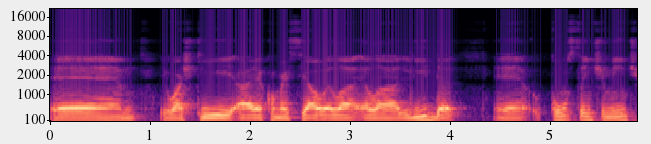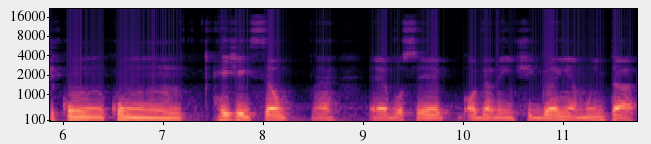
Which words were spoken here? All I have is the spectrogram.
É, eu acho que a área comercial ela, ela lida é, constantemente com, com rejeição, né? É, você, obviamente, ganha muita,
